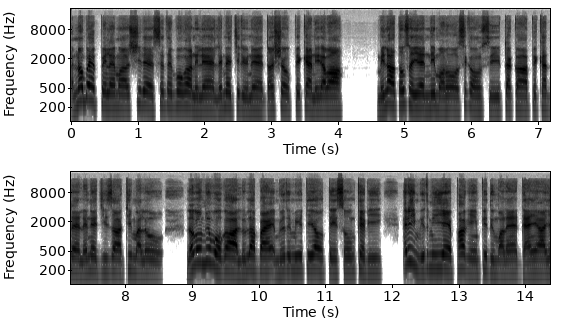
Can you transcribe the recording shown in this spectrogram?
အနောက်ဘက်ပင်လယ်မှာရှိတဲ့စစ်တပ်ဘောကနေလည်းလက်နက်ကြီးတွေနဲ့တောက်လျှောက်ပစ်ခတ်နေတာပါ။ မေလ30ရက်နေ့မှာတော့စစ်ကောင်စီတပ်ကပစ်ခတ်တဲ့လက်နက်ကြီးစားထိမှန်လို့လောင်းလုံးမြို့ပေါ်ကလူလပိုင်းအမျိုးသမီးတယောက်တေဆုံးခဲ့ပြီးအဲ့ဒီအမျိုးသမီးရဲ့ဖခင်ဖြစ်သူမှလည်းဒဏ်ရာရ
